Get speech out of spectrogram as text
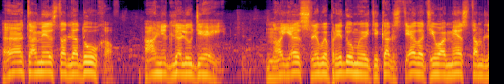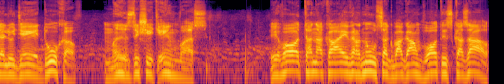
Это место для духов, а не для людей. Но если вы придумаете, как сделать его местом для людей и духов, мы защитим вас. И вот Танакай вернулся к богам вот и сказал,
